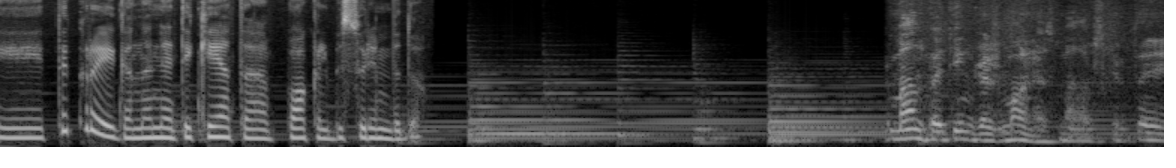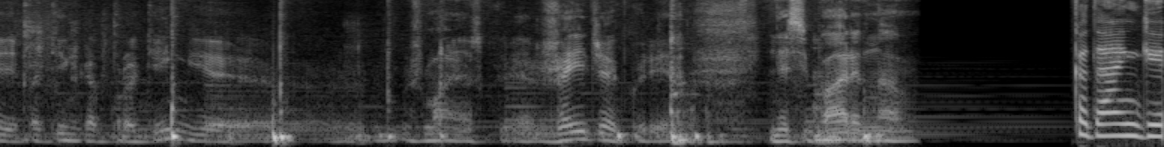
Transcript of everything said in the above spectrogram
į tikrai gana netikėtą pokalbį su Rimvidu. Man patinka žmonės, man apskritai patinka protingi žmonės, kurie žaidžia, kurie nesiparina. Kadangi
